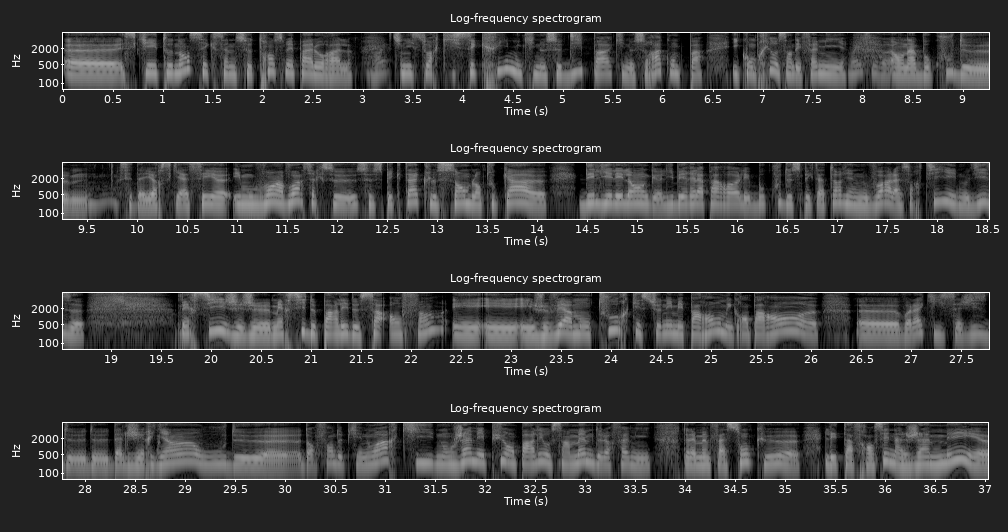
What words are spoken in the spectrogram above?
ce qui est étonnant, c'est que ça ne se transmet pas à l'oral c'est une histoire qui s'écrit mais qui ne se dit pas, qui ne se raconte pas, y compris au sein des familles. On a beaucoup de... C'est d'ailleurs ce qui est assez euh, émouvant à voir, c'est que ce, spectacle semble en tout cas euh, délier les langues, libérer la parole et beaucoup de spectateurs viennent nous voir à la sortie et nous disent... Merci, merci de parler de ça enfin. Et, je vais à mon tour questionner mes parents, mes grands-parents, euh, euh, voilà, qu'il s'agisse d'Algériens ou euh, d'enfants de pieds noirs qui n'ont jamais pu en parler au sein même de leur famille. De la même façon que l'État français n'a jamais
